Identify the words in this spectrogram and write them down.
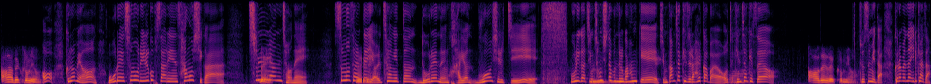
아, 네, 그럼요. 어, 그러면 올해 27살인 상우 씨가 7년 네. 전에 20살 때 열창했던 노래는 과연 무엇일지 우리가 지금 음. 청취자분들과 함께 지금 깜짝 퀴즈를 할까 봐요. 어떻게 와. 괜찮겠어요? 아, 네네, 네, 그럼요. 좋습니다. 그러면은 이렇게 하자.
